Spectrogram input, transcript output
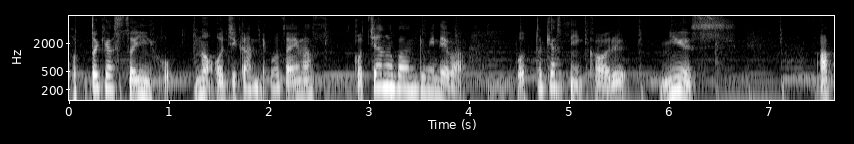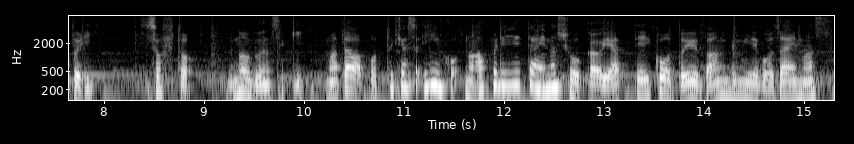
ポッドキャストインフォのお時間でございます。こちらの番組ではポッドキャストに代わるニュースアプリソフトの分析またはポッドキャストインフォのアプリ自体の紹介をやっていこうという番組でございます。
